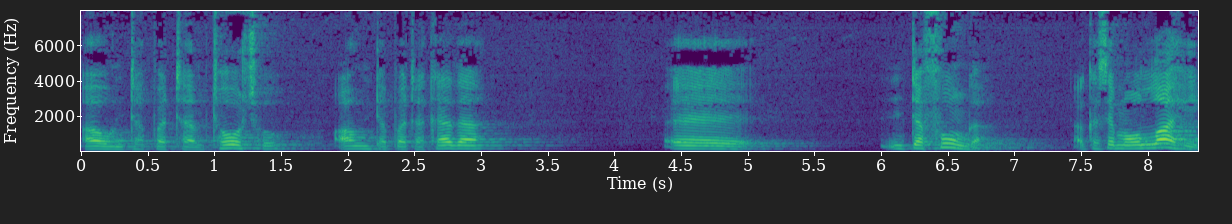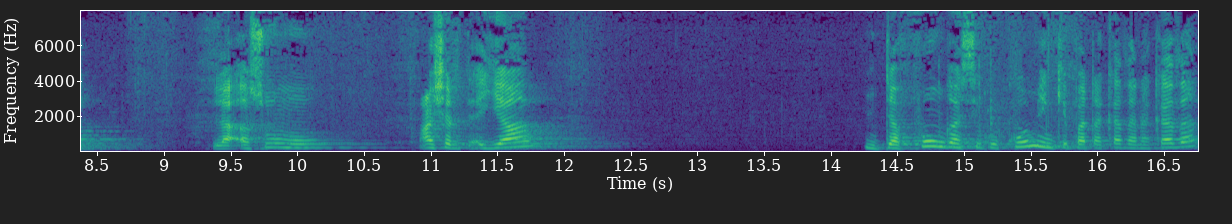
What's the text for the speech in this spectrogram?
au nitapata mtoto au nitapata kadha e, nitafunga. Akasema wallahi la asumu 10 ayyam nitafunga siku kumi nikipata kadha na kadha.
